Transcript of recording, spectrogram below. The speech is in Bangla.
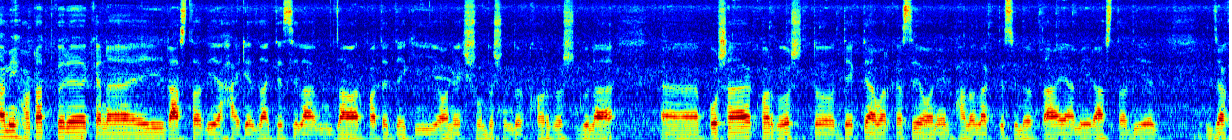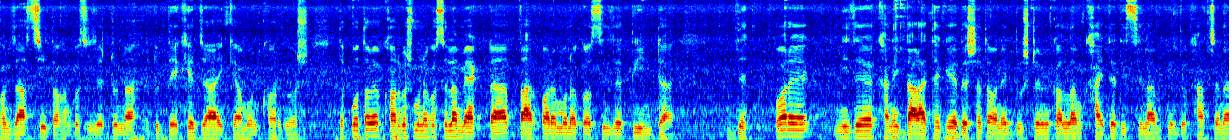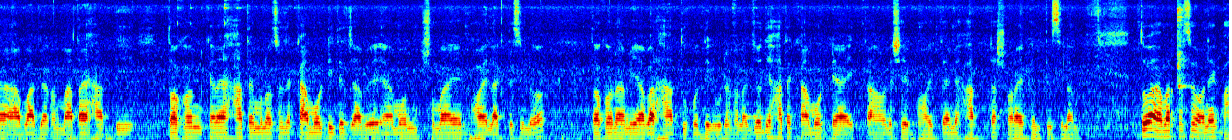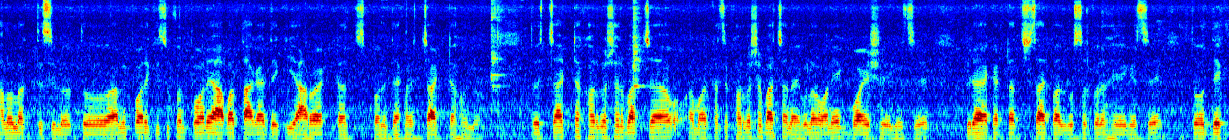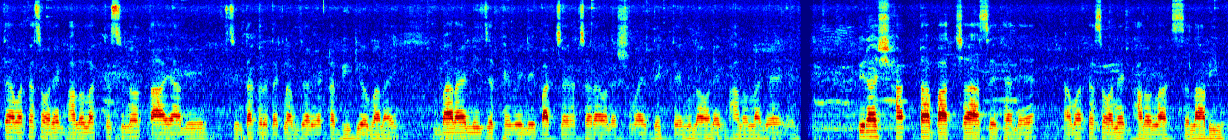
আমি হঠাৎ করে কেনাই রাস্তা দিয়ে হাইটে যাইতেছিলাম, যাওয়ার পথে দেখি অনেক সুন্দর সুন্দর খরগোশগুলা পোষা খরগোশ। তো দেখতে আমার কাছে অনেক ভালো লাগতেছিল, তাই আমি রাস্তা দিয়ে যখন যাচ্ছি তখন করছি যে একটু না, একটু দেখে যাই কেমন খরগোশ। তো প্রথমে খরগোশ মনে করছিলাম একটা, তারপরে মনে করছি যে তিনটা। পরে নিজে খানিক দাঁড়া থেকে এদের সাথে অনেক দুষ্টমি করলাম, খাইতে দিচ্ছিলাম, কিন্তু খাচ্ছে না। আবার যখন মাথায় হাত দিই, তখন কেন হাতে মনে হচ্ছে যে কামড় দিতে যাবে, এমন সময় ভয় লাগতেছিল। তখন আমি আবার হাত উপর দিকে উঠে ফেলাম যদি হাতে কামড় দেয়, তাহলে সেই ভয়তে আমি হাতটা সরাই ফেলতেছিলাম। তো আমার কাছে অনেক ভালো লাগতেছিল। তো আমি পরে কিছুক্ষণ পরে আবার তাগায় দেখি আরও একটা, পরে দেখলাম চারটা হলো। তো চারটা খরগোশের বাচ্চা, আমার কাছে খরগোশের বাচ্চা না, এগুলো অনেক বয়স হয়ে গেছে, প্রায় এক একটা চার পাঁচ বছর করে হয়ে গেছে। তো দেখতে আমার কাছে অনেক ভালো লাগতেছিল, তাই আমি চিন্তা করে দেখলাম যে আমি একটা ভিডিও বানাই। বানাই নিজের ফ্যামিলি বাচ্চা কাচ্চারা অনেক সময় দেখতে এগুলো অনেক ভালো লাগে। প্রায় ষাটটা বাচ্চা আছে এখানে, আমার কাছে অনেক ভালো লাগছে লাভ ইউ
